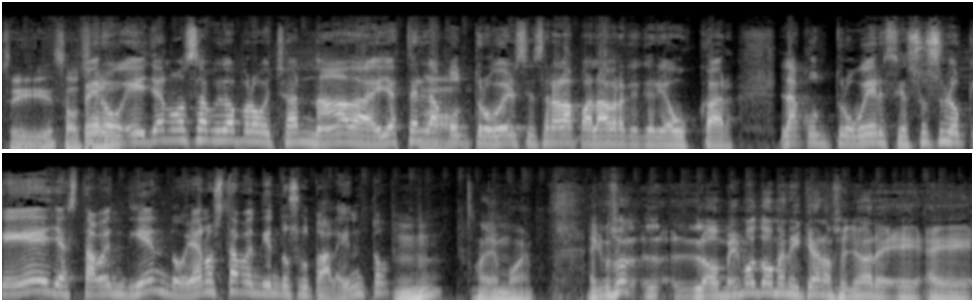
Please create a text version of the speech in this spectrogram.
Sí, son, Pero son- ella no ha sabido aprovechar nada. Ella está en la No. controversia. Esa era la palabra que quería buscar. La controversia. Eso es lo que ella está vendiendo. Ella no está vendiendo su talento. Mismo es. Incluso los mismos dominicanos, señores, eh, eh,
